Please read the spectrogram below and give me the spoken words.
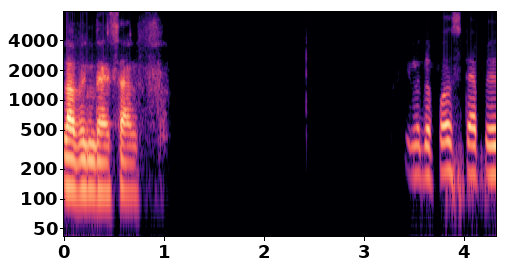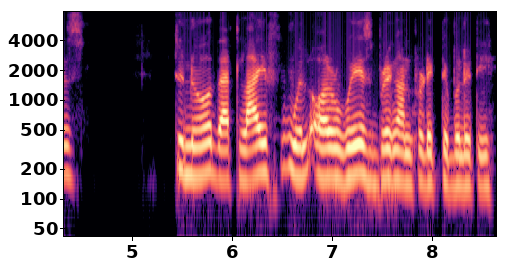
loving thyself. You know, the first step is to know that life will always bring unpredictability.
